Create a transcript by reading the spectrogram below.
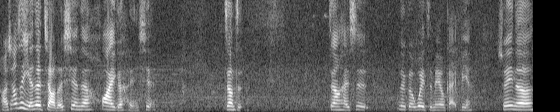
好像是沿着脚的线在画一个横线，这样子，这样还是那个位置没有改变，所以呢，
